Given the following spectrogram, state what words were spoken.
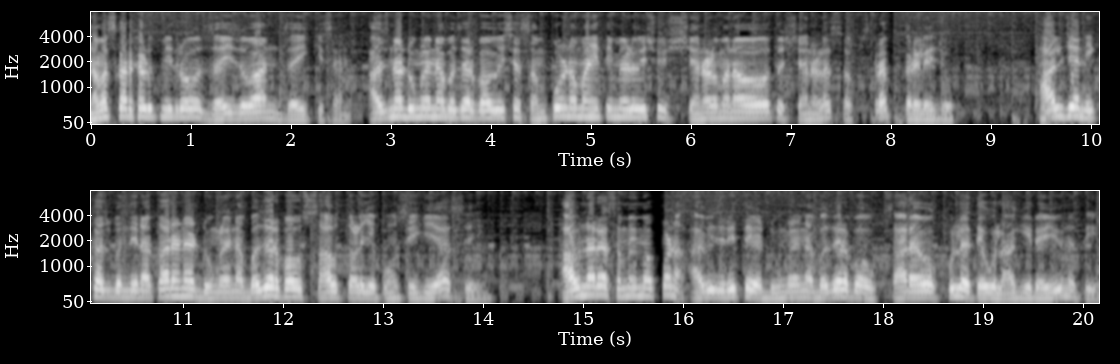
નમસ્કાર ખેડૂત મિત્રો, જય જવાન, જય કિસાન. આજના ડુંગળીના બજાર ભાવ વિશે સંપૂર્ણ માહિતી મેળવીશું. ચેનલમાં નવા હો તો ચેનલ સબસ્ક્રાઇબ કરી લેજો. હાલ જે નિકાસબંધીના કારણે ડુંગળીના બજાર ભાવ સાવ તળિયે પહોંચી ગયા છે. આવનારા સમયમાં પણ આવી જ રીતે ડુંગળીના બજાર ભાવ સારા એવો ખુલે તેવું લાગી રહ્યું નથી.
